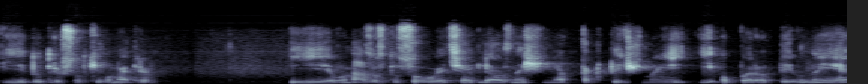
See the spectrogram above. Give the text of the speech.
дії до 300 кілометрів. І вона застосовується для знищення тактичної і оперативної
